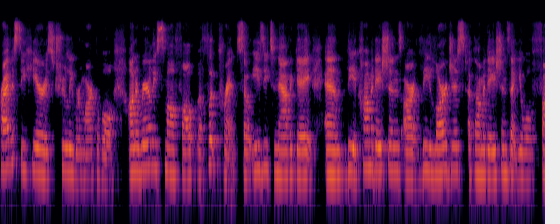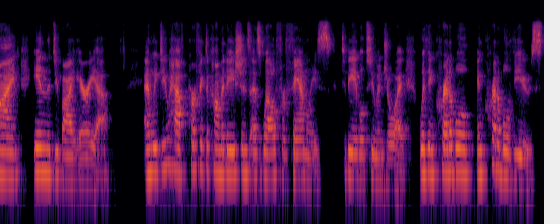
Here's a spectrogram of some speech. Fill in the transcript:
privacy here is truly remarkable on a rarely small uh, footprint, so easy to navigate. And the accommodations are the largest accommodations that you will find in the Dubai area. And we do have perfect accommodations as well for families to be able to enjoy with incredible, incredible views.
